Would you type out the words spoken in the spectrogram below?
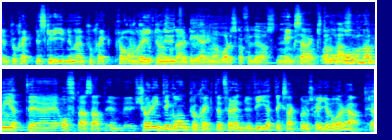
en projektbeskrivning och en projektplan Ja, och du gjort en utvärdering av vad du ska för lösning. Exakt, och, och, och, och man vet eh, oftast att eh, kör inte igång projektet förrän du vet exakt vad du ska göra. Ja,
